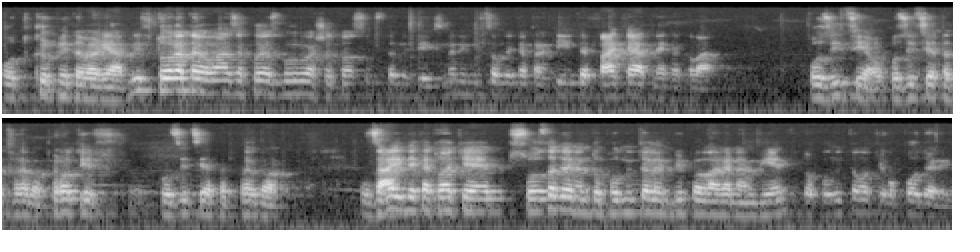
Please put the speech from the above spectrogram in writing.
од крупните варијабли. Втората е оваа за која зборуваше тоа со уставните измени, мислам дека партиите фаќаат некаква позиција, опозицијата тврдо против, позицијата тврдо за и дека тоа ќе создаде еден дополнителен биполарен амбиент, дополнително ќе го подели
